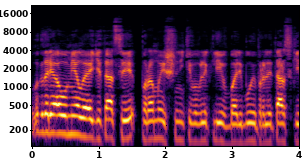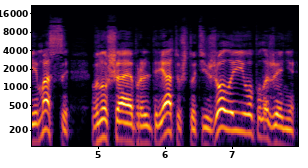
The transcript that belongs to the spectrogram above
Благодаря умелой агитации промышленники вовлекли в борьбу и пролетарские массы, внушая пролетариату, что тяжелое его положение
